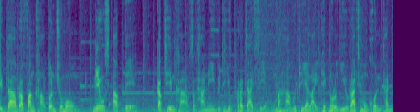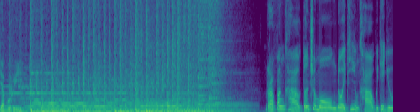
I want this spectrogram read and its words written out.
ติดตามรับฟังข่าวต้นชั่วโมง News Update กับทีมข่าวสถานีวิทยุกระจายเสียงมมหาวิทยาลัยเทคโนโลยีราชมงคลธัญบุรี รับฟังข่าวต้นชั่วโมง โดยทีมข่าววิทยุ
